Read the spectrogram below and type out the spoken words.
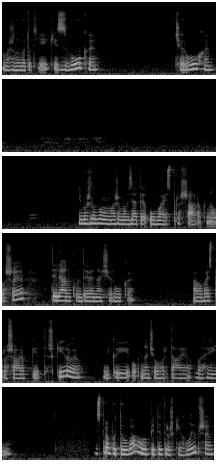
Можливо, тут є якісь звуки чи рухи? І, можливо, ми можемо взяти увесь прошарок, не лише ділянку, де наші руки, а увесь прошарок під шкірою, який наче огортає легеню. І спробуйте увагу піти трошки глибше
